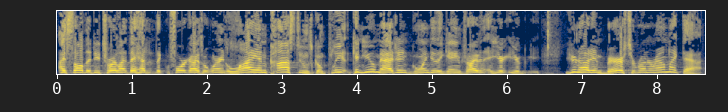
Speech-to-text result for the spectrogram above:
I saw the Detroit Lions. They had the four guys were wearing lion costumes. Complete. Can you imagine going to the game driving? You're, you're, you're not embarrassed to run around like that.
